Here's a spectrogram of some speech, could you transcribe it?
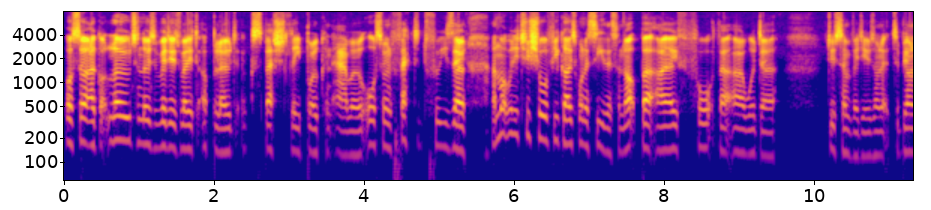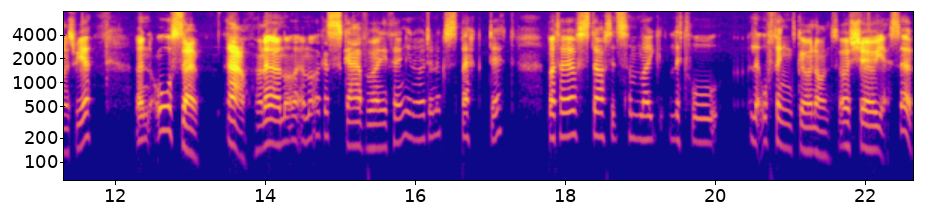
Also, I've got loads and loads of videos ready to upload, especially Broken Arrow, also Infected Free Zone. I'm not really too sure if you guys want to see this or not, but I thought that I would uh, do some videos on it, to be honest with you. And also, now, I know I'm not, like, I'm not like a scav or anything, you know, I don't expect it, but I have started some, like, little little things going on. So I'll show you. So,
